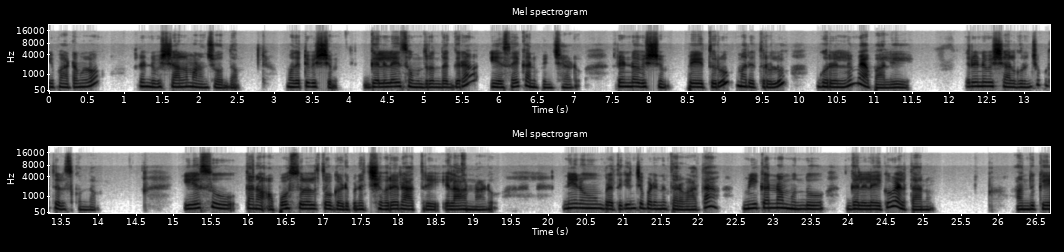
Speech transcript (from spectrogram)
ఈ పాఠంలో రెండు విషయాలను మనం చూద్దాం. మొదటి విషయం గలిలే సముద్రం దగ్గర ఏసై కనిపించాడు. రెండో విషయం పేతురు మరితరులు గొర్రెల్ని మేపాలి. రెండు విషయాల గురించి ఇప్పుడు తెలుసుకుందాం. యేసు తన అపోస్తులతో గడిపిన చివరి రాత్రి ఇలా అన్నాడు. నేను బ్రతికించబడిన తర్వాత మీకన్నా ముందు గలిలైకు వెళ్తాను. అందుకే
